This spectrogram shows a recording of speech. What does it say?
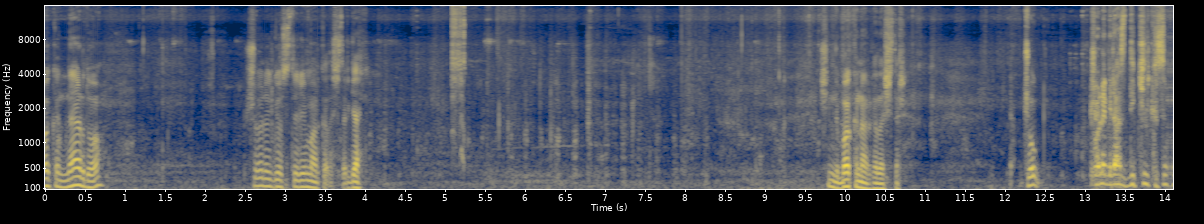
Bakın nerede o? Şöyle göstereyim arkadaşlar gel. Şimdi bakın arkadaşlar. çok şöyle biraz dikil kızım.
